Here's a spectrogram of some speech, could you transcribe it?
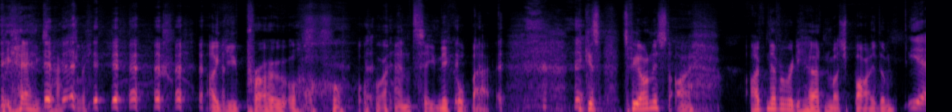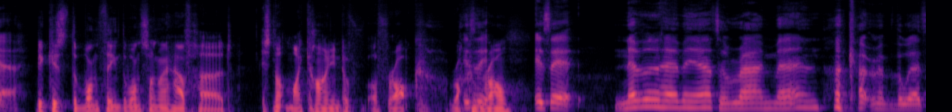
Yeah, exactly. Are you pro or, or anti Nickelback? Because to be honest, I I've never really heard much by them. yeah. Because the one thing, the one song I have heard, it's not my kind of, of rock, rock Is and it, roll. Is it never had me as a right man? I can't remember the words.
